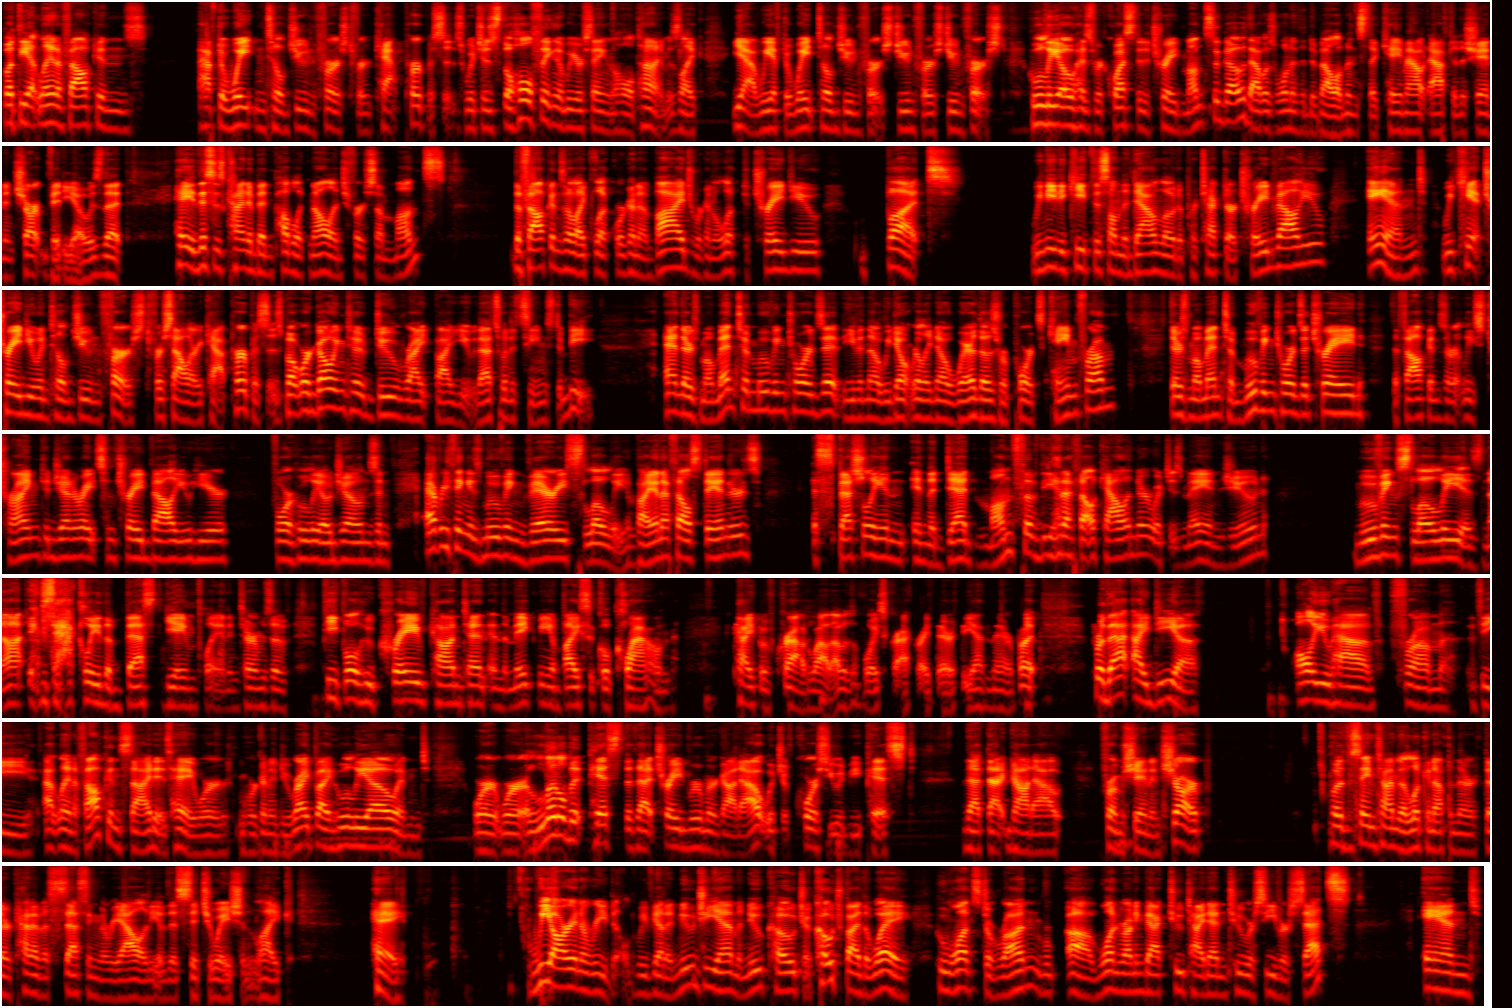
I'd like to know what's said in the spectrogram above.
But the Atlanta Falcons have to wait until June 1st for cap purposes, which is the whole thing that we were saying the whole time is like, yeah, we have to wait till June 1st, June 1st, June 1st. Julio has requested a trade months ago. That was one of the developments that came out after the Shannon Sharpe video is that, hey, this has kind of been public knowledge for some months. The Falcons are like, look, we're going to abide, we're going to look to trade you, but we need to keep this on the down low to protect our trade value and we can't trade you until June 1st for salary cap purposes, but we're going to do right by you. That's what it seems to be. And there's momentum moving towards it, even though we don't really know where those reports came from. There's momentum moving towards a trade. The Falcons are at least trying to generate some trade value here for Julio Jones, and everything is moving very slowly. And by NFL standards, especially in, in the dead month of the NFL calendar, which is May and June, moving slowly is not exactly the best game plan in terms of people who crave content and the make me a bicycle clown type of crowd. Wow, that was a voice crack right there at the end there. But for that idea, all you have from the Atlanta Falcons side is, hey, we're we're going to do right by Julio and we're we're a little bit pissed that that trade rumor got out, which of course you would be pissed that that got out from Shannon Sharpe. but at the same time they're looking up and they're they're kind of assessing the reality of this situation like hey we are in a rebuild we've got a new gm a new coach a coach by the way who wants to run uh, one running back two tight end two receiver sets and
